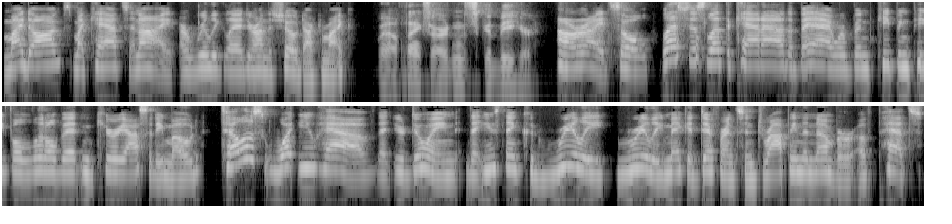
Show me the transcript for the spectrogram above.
My dogs, my cats, and I are really glad you're on the show, Dr. Mike. Well, thanks, Arden. It's good to be here. All right, so let's just let the cat out of the bag. We've been keeping people a little bit in curiosity mode. Tell us what you have that you're doing that you think could really, really make a difference in dropping the number of pets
